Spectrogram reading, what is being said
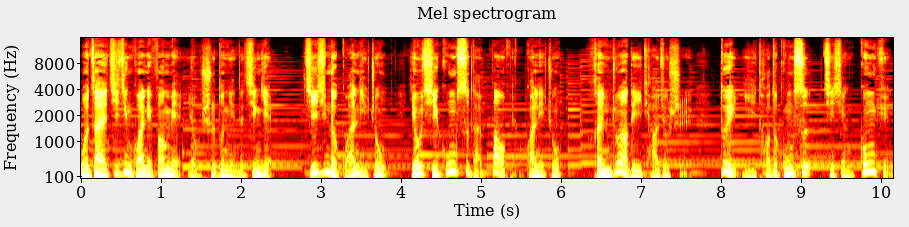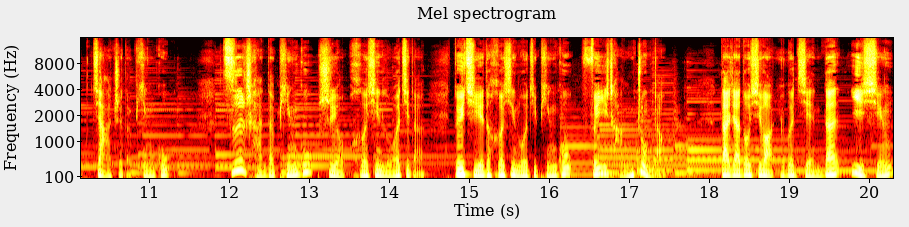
我在基金管理方面有十多年的经验。基金的管理中，尤其公司的报表管理中，很重要的一条就是对已投的公司进行公允价值的评估。资产的评估是有核心逻辑的，对企业的核心逻辑评估非常重要。大家都希望有个简单易行、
